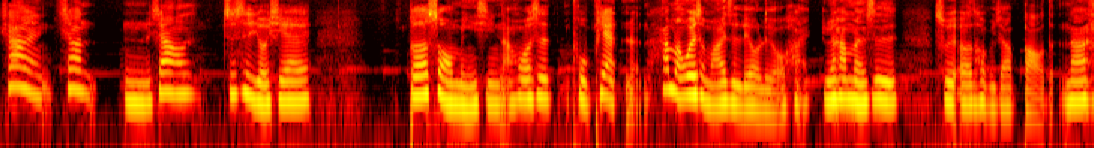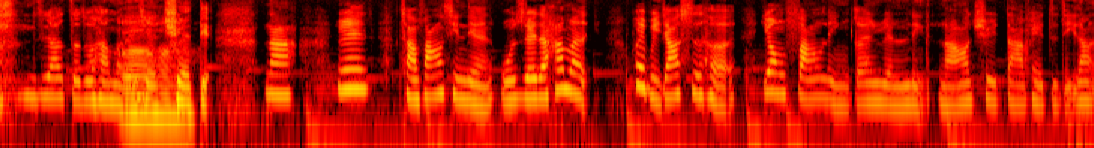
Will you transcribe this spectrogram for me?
像像嗯像就是有些歌手明星啊，或者是普遍人，他们为什么要一直留刘海？因为他们是属于额头比较高的，那 是要遮住他们的一些缺点。那因为长方形脸，我觉得他们会比较适合用方领跟圆领，然后去搭配自己，让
